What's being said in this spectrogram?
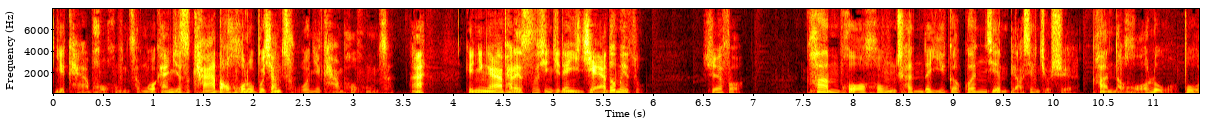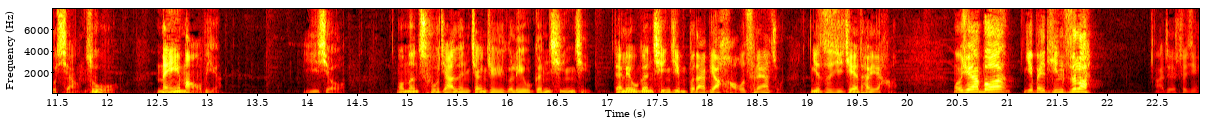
你看破红尘，我看你是看到活路不想做，你看破红尘。哎，给你安排的事情，今天一件都没做。师傅，看破红尘的一个关键表现就是看到活路不想做，没毛病。一休，我们出家人讲究一个六根清净，但六根清净不代表好吃懒做，你自己检讨一下。我宣布你被停职了。啊，这个事情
